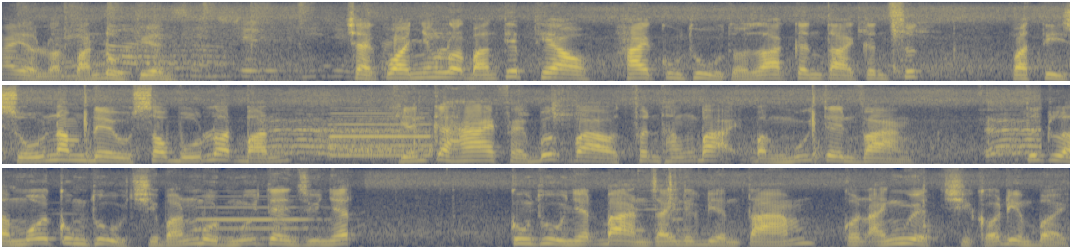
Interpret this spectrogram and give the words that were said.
ngay ở loạt bắn đầu tiên. Trải qua những loạt bắn tiếp theo, hai cung thủ tỏ ra cân tài cân sức và tỷ số 5 đều sau 4 loạt bắn, khiến cả hai phải bước vào phân thắng bại bằng mũi tên vàng, tức là mỗi cung thủ chỉ bắn một mũi tên duy nhất. Cung thủ Nhật Bản giành được điểm 8, còn Ánh Nguyệt chỉ có điểm 7,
